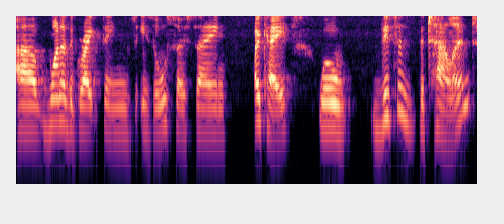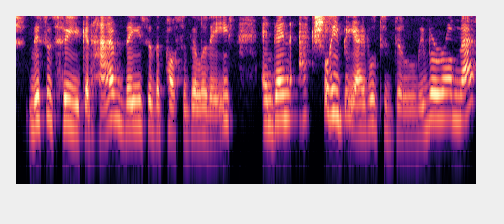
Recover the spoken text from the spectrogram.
Uh, one of the great things is also saying, okay, well, this is the talent, this is who you can have, these are the possibilities, and then actually be able to deliver on that.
